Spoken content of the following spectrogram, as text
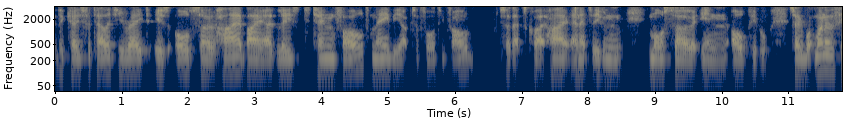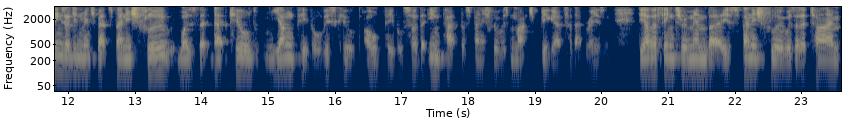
the case fatality rate, is also higher by at least tenfold, maybe up to 40-fold so that's quite high and it's even more so in old people. So one of the things i didn't mention about spanish flu was that that killed young people. This killed old people. So the impact of spanish flu was much bigger for that reason. The other thing to remember is spanish flu was at a time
